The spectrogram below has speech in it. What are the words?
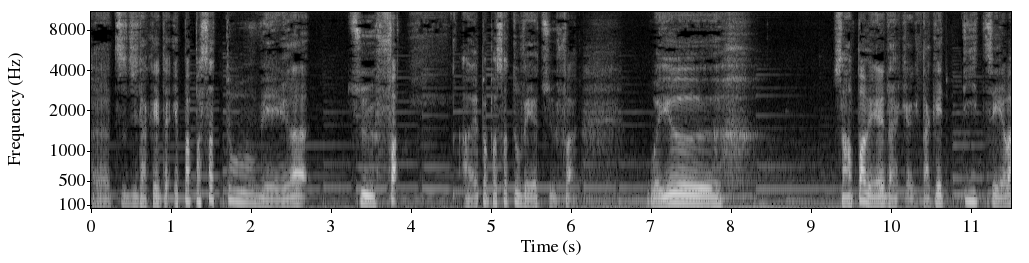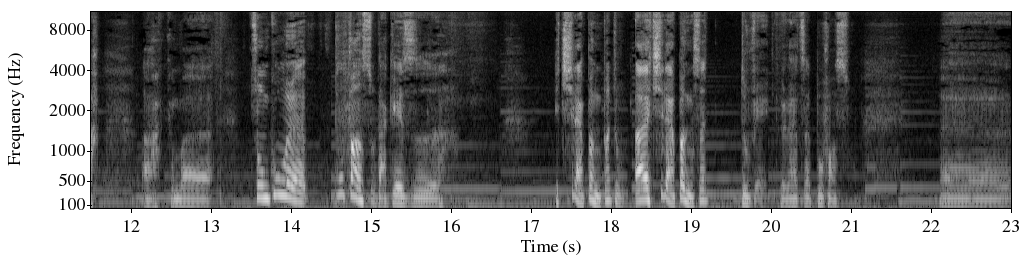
呃，之前大概得一百八十多万个转发，啊，一百八十多万个转发，还有上百万大概大概点赞吧，啊，那么总共的播放数大概是一千两百五百多，呃，一千两百五十多万搿样子播放数。呃，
